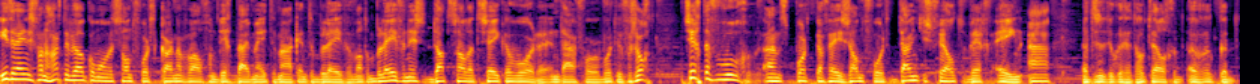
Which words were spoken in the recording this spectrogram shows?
Iedereen is van harte welkom om het Zandvoort carnaval van dichtbij mee te maken en te beleven. Want een belevenis, dat zal het zeker worden. En daarvoor wordt u verzocht zich te vervoegen aan Sportcafé Zandvoort... Duintjesveldweg 1A. Dat is natuurlijk het, hotel, het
